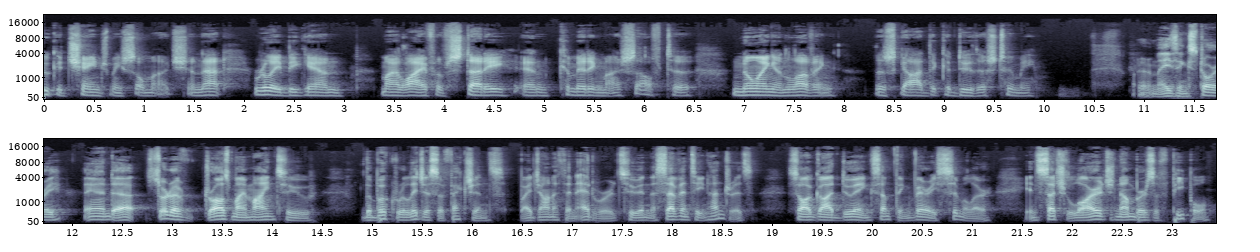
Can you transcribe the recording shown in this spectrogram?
who could change me so much. And that really began my life of study and committing myself to knowing and loving this God that could do this to me. What an amazing story. And uh, sort of draws my mind to the book Religious Affections by Jonathan Edwards, who in the 1700s saw God doing something very similar in such large numbers of people.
